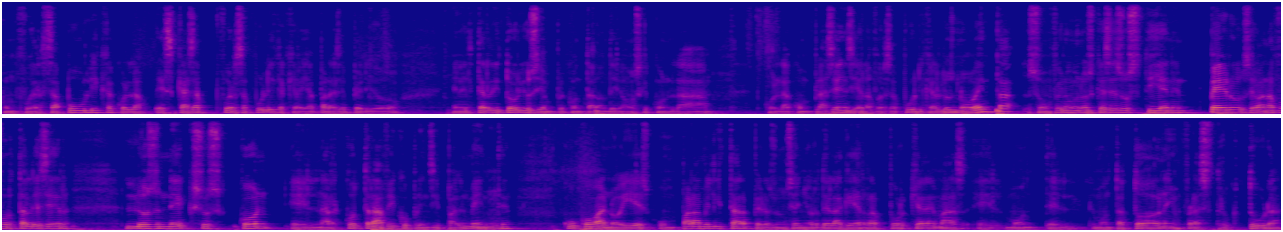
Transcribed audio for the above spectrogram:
con fuerza pública, con la escasa fuerza pública que había para ese periodo en el territorio, siempre contaron, digamos que con la con la complacencia de la fuerza pública. Los 90 son fenómenos que se sostienen, pero se van a fortalecer los nexos con el narcotráfico principalmente. Cuco Banoy es un paramilitar, pero es un señor de la guerra porque además él, monta toda una infraestructura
